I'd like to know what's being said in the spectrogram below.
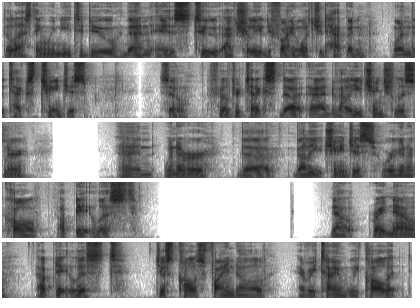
The last thing we need to do then is to actually define what should happen when the text changes. So filter text.add value change listener. And whenever the value changes, we're going to call update list. Now, right now, update list just calls find all every time we call it.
